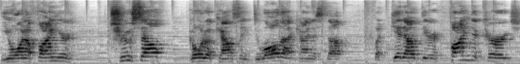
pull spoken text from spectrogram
You want to find your true self? Go to counseling, do all that kind of stuff, but get out there, find the courage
